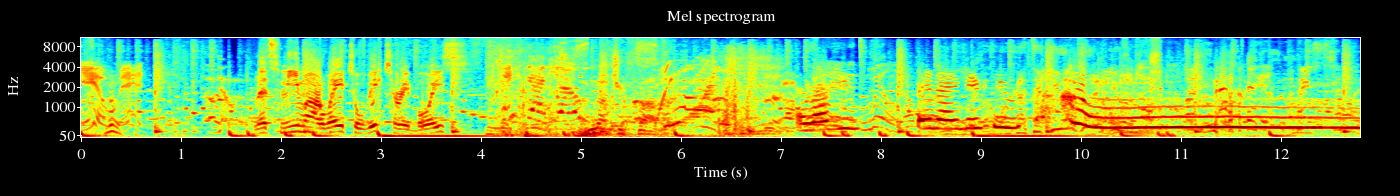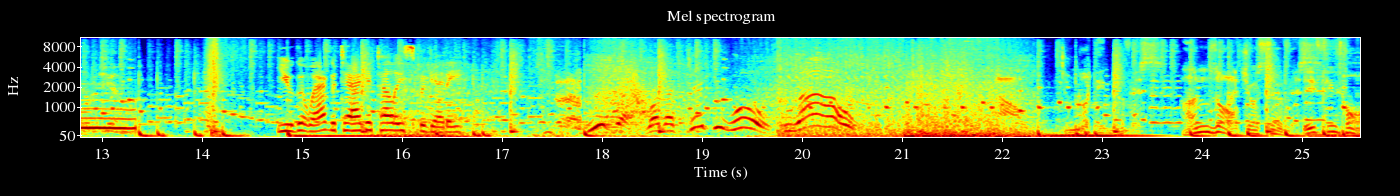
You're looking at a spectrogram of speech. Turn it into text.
Yeah, man. Let's meme our way to victory, boys. I'm not your father. I love you, and I miss you. Yuga Wagatagatelli Spaghetti. Do not be nervous. Hanzo at your service. If you fall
